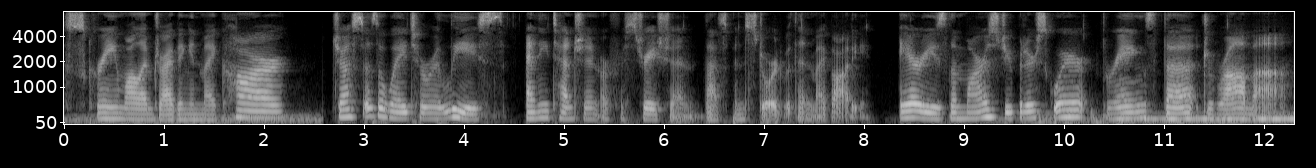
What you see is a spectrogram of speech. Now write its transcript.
scream while I'm driving in my car, just as a way to release any tension or frustration that's been stored within my body. Aries, the Mars Jupiter square brings the drama.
